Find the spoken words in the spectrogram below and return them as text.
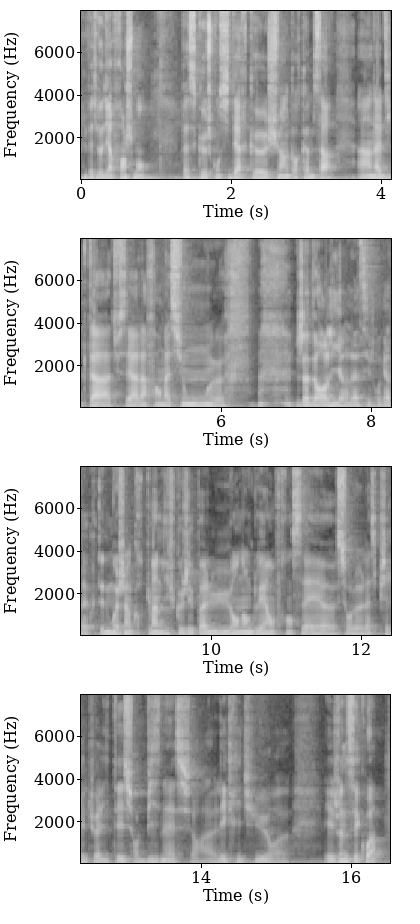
Je vais te le dire franchement, parce que je considère que je suis encore comme ça, un addict à, tu sais, à l'information. Euh, j'adore lire. Là, si je regarde à côté de moi, j'ai encore plein de livres que j'ai pas lus en anglais, en français, euh, sur la spiritualité, sur le business, sur euh, l'écriture et je ne sais quoi.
